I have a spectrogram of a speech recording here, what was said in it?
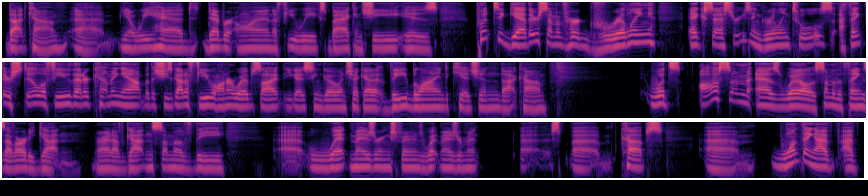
Dot com. Uh, you know, we had Deborah on a few weeks back, and she is put together some of her grilling accessories and grilling tools. I think there's still a few that are coming out, but she's got a few on her website that you guys can go and check out at theblindkitchen.com. What's awesome as well is some of the things I've already gotten, right? I've gotten some of the uh, wet measuring spoons, wet measurement uh, uh, cups. Um, one thing I've I've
